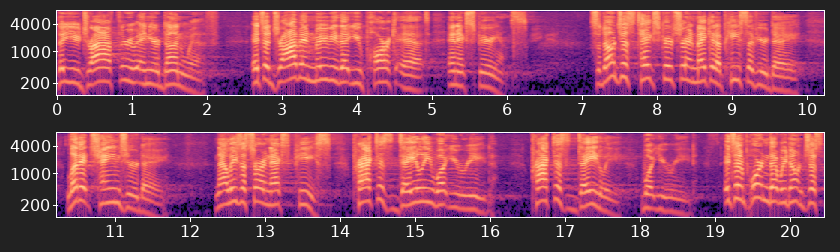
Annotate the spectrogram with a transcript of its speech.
that you drive through and you're done with. It's a drive in movie that you park at and experience. So don't just take Scripture and make it a piece of your day, let it change your day. Now, leads us to our next piece. Practice daily what you read. Practice daily what you read. It's important that we don't just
